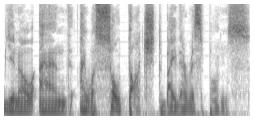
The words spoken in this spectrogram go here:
you know, and I was so touched by their response.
